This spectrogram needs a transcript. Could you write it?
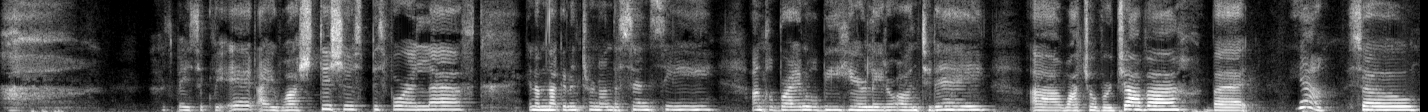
that's basically it. I washed dishes before I left and I'm not gonna turn on the Scentsy. Uncle Brian will be here later on today uh, watch over Java. But yeah, so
